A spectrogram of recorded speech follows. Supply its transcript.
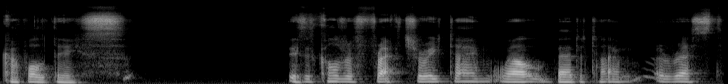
couple days. Is it called refractory time? Well, bed time, rest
